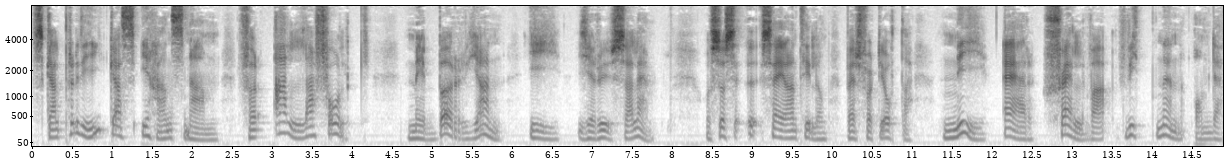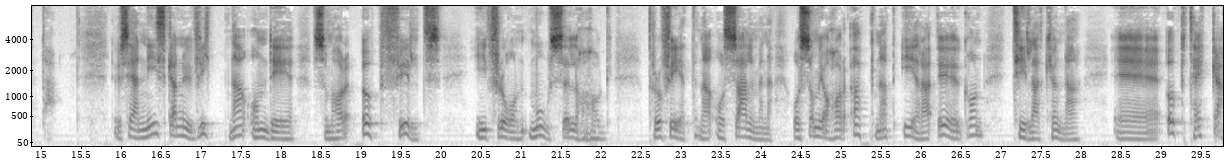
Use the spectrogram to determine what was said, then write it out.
skall predikas i hans namn för alla folk med början i Jerusalem. Och så eh, säger han till dem, vers 48, ni är själva vittnen om detta. Det vill säga, ni ska nu vittna om det som har uppfyllts ifrån Mose lag, profeterna och salmerna och som jag har öppnat era ögon till att kunna eh, upptäcka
